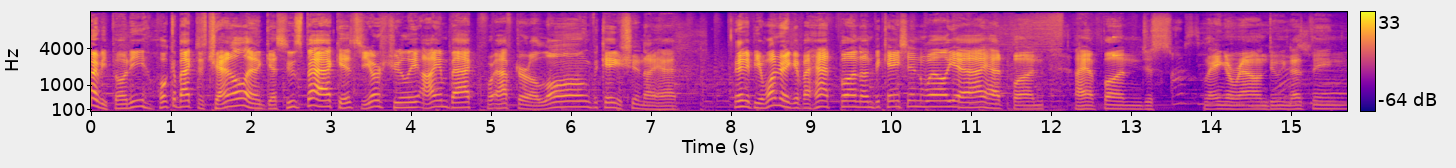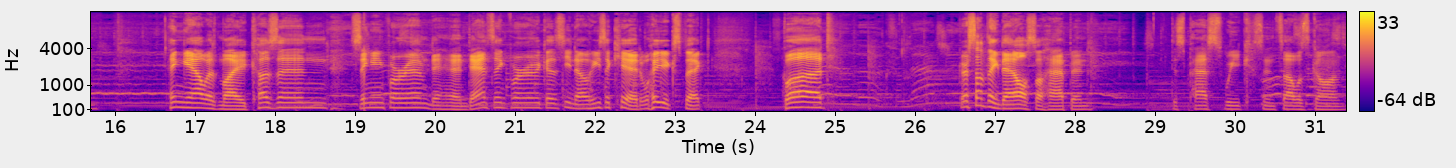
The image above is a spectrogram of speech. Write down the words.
Harvey everybody, welcome back to the channel, and guess who's back? It's yours truly. I am back for after a long vacation I had. And if you're wondering if I had fun on vacation, well, yeah, I had fun. I had fun just playing around doing nothing, hanging out with my cousin, singing for him, and dancing for him because, you know, he's a kid. What do you expect? But there's something that also happened this past week since I was gone.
